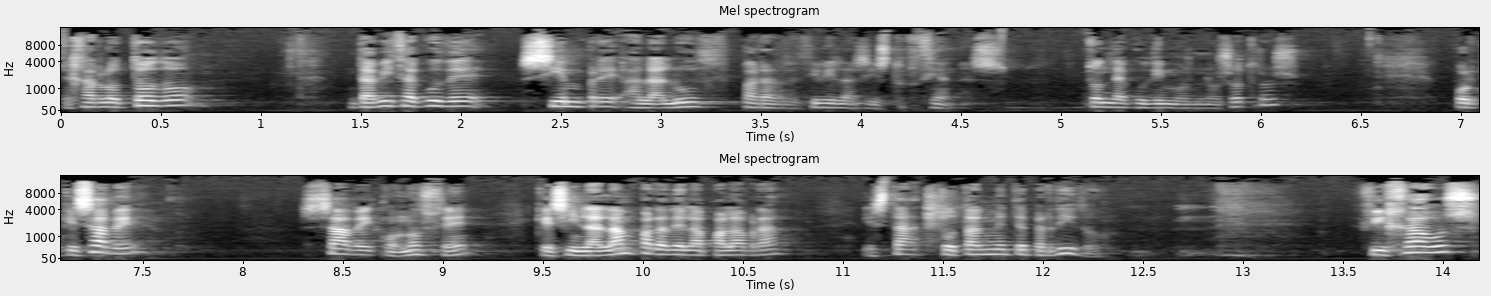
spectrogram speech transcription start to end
dejarlo todo. David acude siempre a la luz para recibir las instrucciones. ¿Dónde acudimos nosotros? Porque sabe, sabe, conoce que sin la lámpara de la palabra está totalmente perdido. Fijaos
